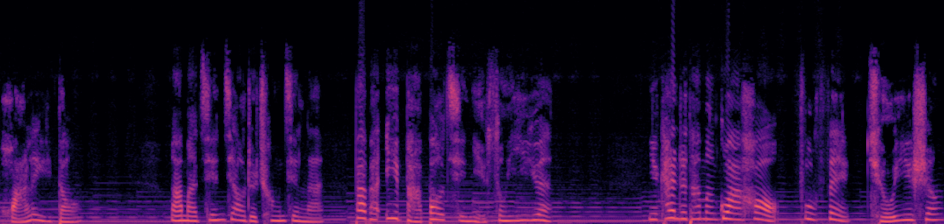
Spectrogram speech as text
划了一刀，妈妈尖叫着冲进来，爸爸一把抱起你送医院。你看着他们挂号、付费、求医生，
